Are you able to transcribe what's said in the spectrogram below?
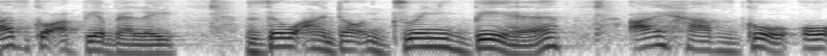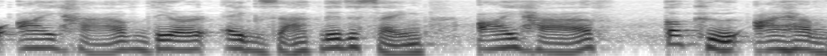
I've got a beer belly though I don't drink beer I have got or I have they're exactly the same I have ก็คือ I have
